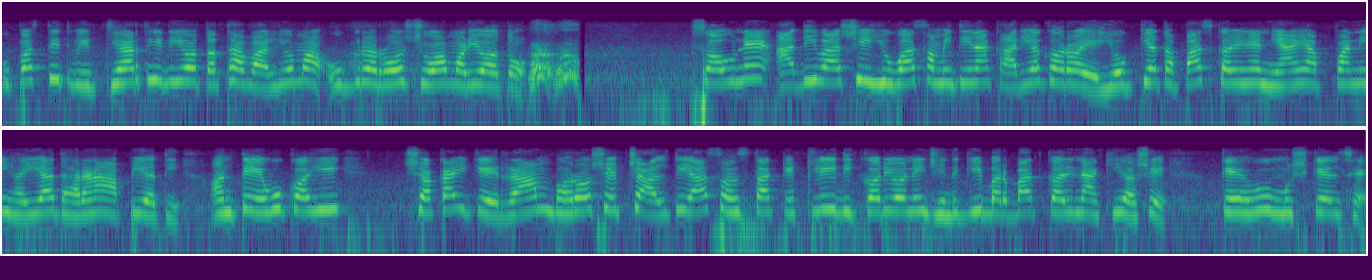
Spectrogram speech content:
ઉપસ્થિત વિદ્યાર્થીનીઓ તથા વાલીઓમાં ઉગ્ર રોષ જોવા મળ્યો હતો. સૌને આદિવાસી યુવા સમિતિના કાર્યકરોએ યોગ્ય તપાસ કરીને ન્યાય આપવાની હૈયા ધારણા આપી હતી. અંતે એવું કહી શકાય કે રામ ભરોસે ચાલતી આ સંસ્થા કેટલી દીકરીઓની જિંદગી બરબાદ કરી નાખી હશે? કહેવું મુશ્કેલ છે.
